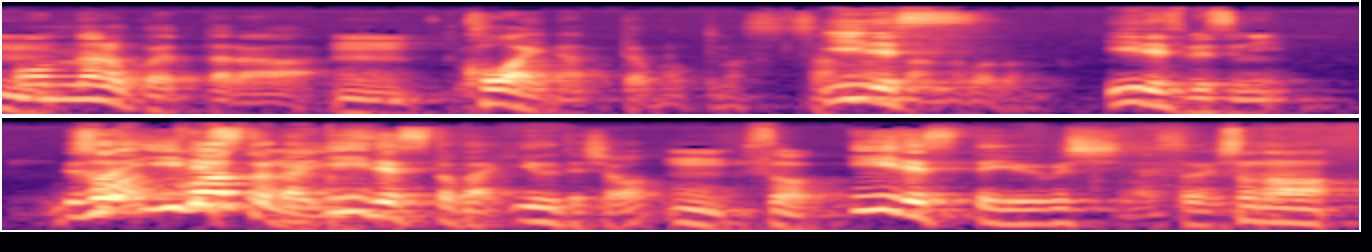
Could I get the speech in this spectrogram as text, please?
女の子やったらうん。怖いなって思ってます。いいです三川さんのこと。いいです別にでそれいいですとかい。いいですとか言うでしょ？うんそいいですって言うしねそういうその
